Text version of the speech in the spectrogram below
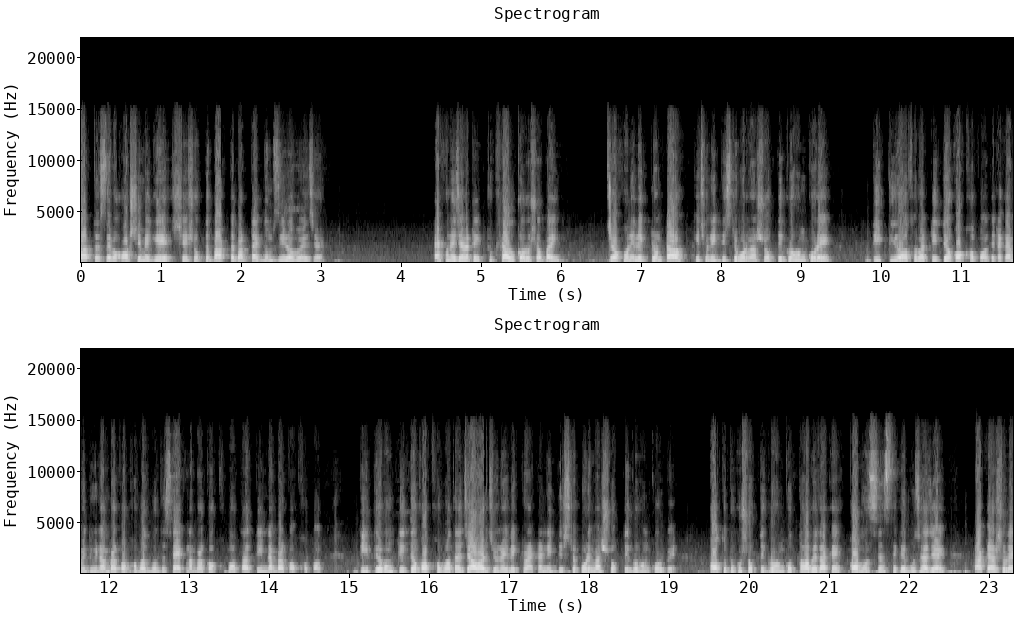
বাড়তেছে এবং অসীমে গিয়ে সেই শক্তি বাড়তে বাড়তে একদম জিরো হয়ে যায়। এখন এই জায়গাটা একটু খেয়াল করো সবাই, যখন ইলেকট্রনটা কিছু নির্দিষ্ট পরিমাণ শক্তি গ্রহণ করে দ্বিতীয় অথবা তৃতীয় কক্ষপথ, এটাকে আমি দুই নাম্বার কক্ষপথ বলতেছি, এক নাম্বার কক্ষপথ আর তিন নাম্বার কক্ষপথ, দ্বিতীয় এবং তৃতীয় কক্ষপথে যাওয়ার জন্য ইলেকট্রন একটা নির্দিষ্ট পরিমাণ শক্তি গ্রহণ করবে। কতটুকু শক্তি গ্রহণ করতে হবে তাকে? কমন সেন্স থেকে বোঝা যায়, তাকে আসলে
